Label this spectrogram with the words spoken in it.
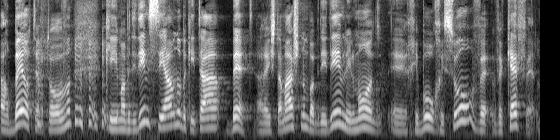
הרבה יותר טוב, כי עם הבדידים סיימנו בכיתה ב', הרי השתמשנו בבדידים ללמוד אה, חיבור, חיסור ו- וכפל.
